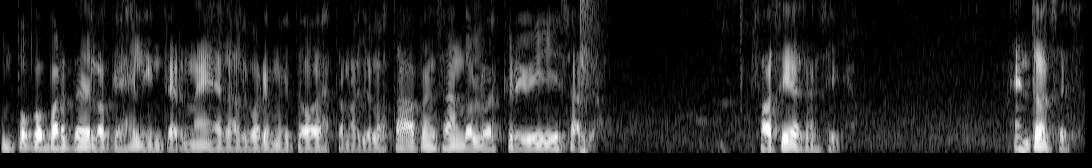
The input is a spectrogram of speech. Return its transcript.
un poco parte de lo que es el internet, el algoritmo y todo esto, ¿no? Yo lo estaba pensando, lo escribí y salió. Fácil de sencillo. Entonces,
